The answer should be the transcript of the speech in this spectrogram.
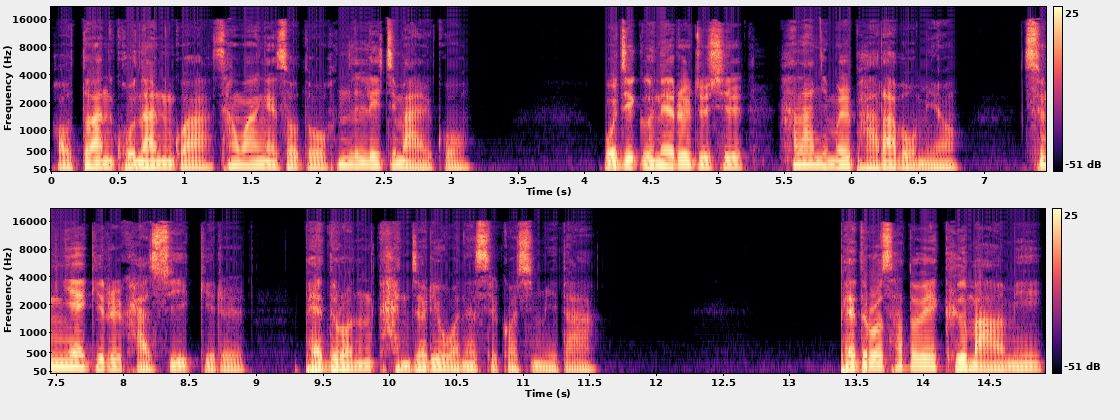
어떠한 고난과 상황에서도 흔들리지 말고 오직 은혜를 주실 하나님을 바라보며 승리의 길을 갈 수 있기를 베드로는 간절히 원했을 것입니다. 베드로 사도의 그 마음이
